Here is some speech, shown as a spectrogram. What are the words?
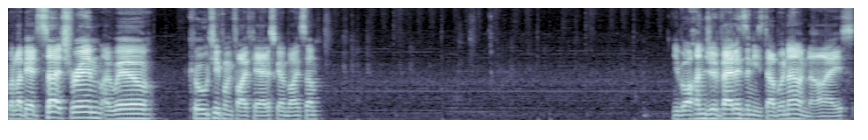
Will I be able to search for him? I will. Cool, 2.5k. Let's go and buy some. You bought 100 Velas and he's double now? Nice.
